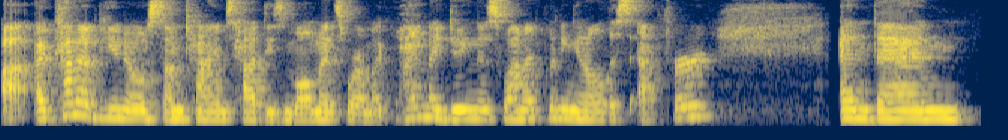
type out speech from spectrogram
I, I kind of, you know, sometimes had these moments where I'm like, why am I doing this? Why am I putting in all this effort? And then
